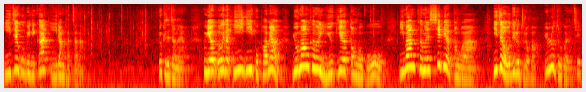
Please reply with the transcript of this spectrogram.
2제곱이니까 2랑 같잖아. 이렇게 되잖아요. 그럼 여- 여기다 2, 2 곱하면 요만큼은 6이었던 거고 이만큼은 10이었던 거야. 이제 어디로 들어가? 여기로 들어가야지.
